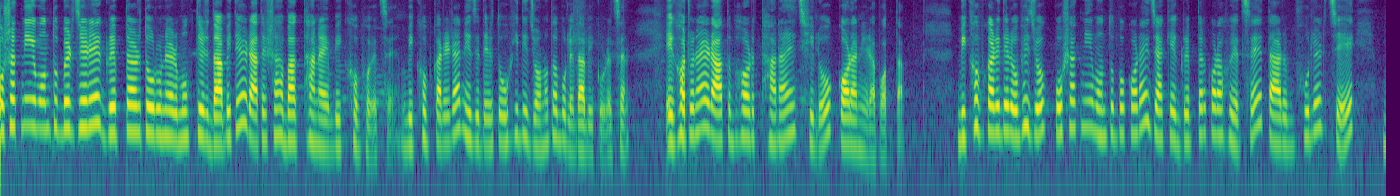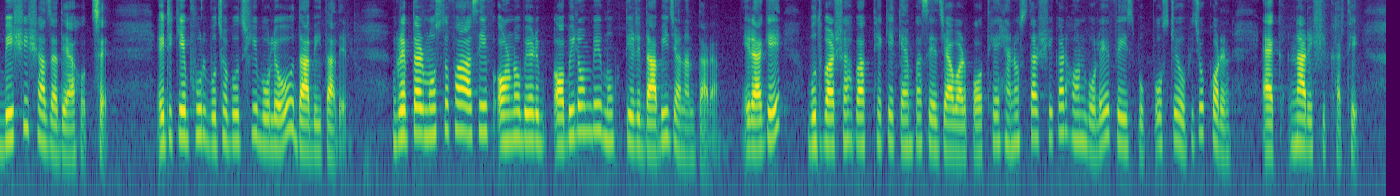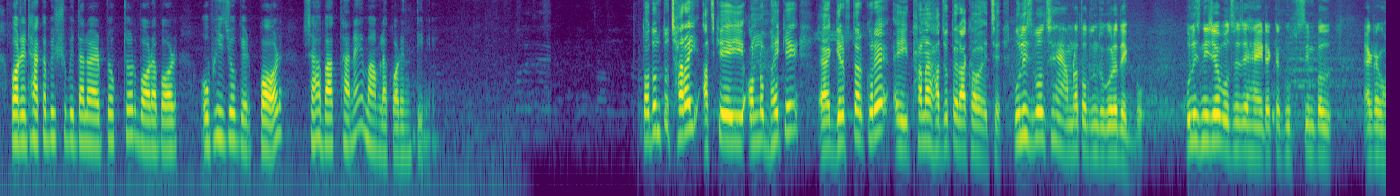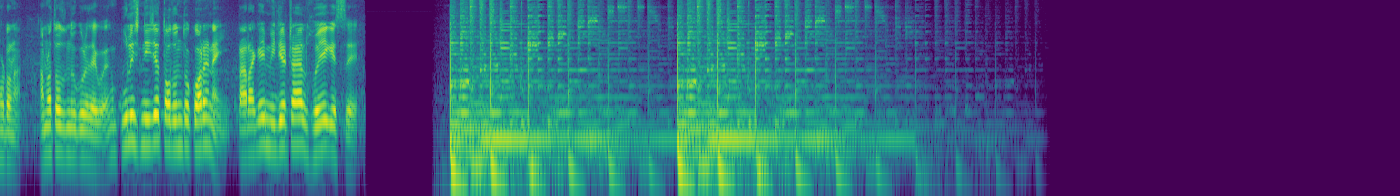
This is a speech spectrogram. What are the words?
পোশাক নিয়ে মন্তব্যের জেরে গ্রেপ্তার তরুণের মুক্তির দাবিতে রাতে শাহবাগ থানায় বিক্ষোভ হয়েছে। বিক্ষোভকারীরা নিজেদের তৌহিদি জনতা বলে দাবি করেছেন। এ ঘটনায় রাতভর থানায় ছিল কড়া নিরাপত্তা। বিক্ষোভকারীদের অভিযোগ, পোশাক নিয়ে মন্তব্য করায় যাকে গ্রেপ্তার করা হয়েছে, তার ভুলের চেয়ে বেশি সাজা দেয়া হচ্ছে। এটিকে ভুল বোঝাবুঝি বলেও দাবি তাদের। গ্রেপ্তার মোস্তফা আসিফ অর্ণবের অবিলম্বে মুক্তির দাবি জানান তারা। এর আগে বুধবার শাহবাগ থেকে ক্যাম্পাসে যাওয়ার পথে হেনস্থার শিকার হন বলে ফেসবুক পোস্টে অভিযোগ করেন এক নারী শিক্ষার্থী। পরে ঢাকা বিশ্ববিদ্যালয়ের প্রক্টর বরাবর অভিযোগের পর শাহবাগ থানায় মামলা করেন তিনি। তদন্ত ছাড়াই আজকে এই অর্ণব ভাইকে গ্রেফতার করে এই থানা হাজতে রাখা হয়েছে। পুলিশ বলছে হ্যাঁ আমরা তদন্ত করে দেখব। পুলিশ নিজেও বলছে যে হ্যাঁ এটা একটা খুব সিম্পল একটা ঘটনা আমরা তদন্ত করে দেখব। এখন পুলিশ নিজে তদন্ত করে নাই তার আগে মিডিয়া ট্রায়াল হয়ে গেছে।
